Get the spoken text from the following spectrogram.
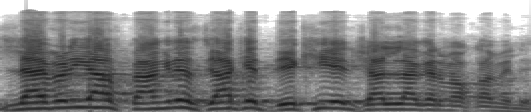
लाइब्रेरी ऑफ़ कांग्रेस जाके देखिए इंशाला अगर मौका मिले।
